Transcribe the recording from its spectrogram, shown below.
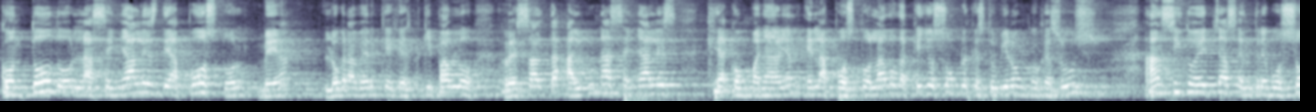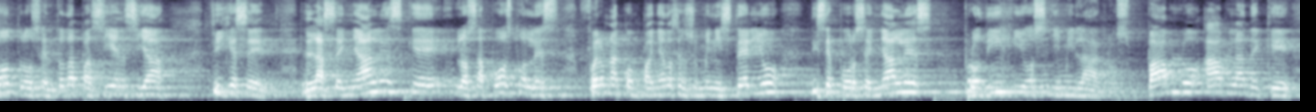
con todo, las señales de apóstol, vea, logra ver que aquí Pablo resalta algunas señales que acompañarían el apostolado de aquellos hombres que estuvieron con Jesús. Han sido hechas entre vosotros en toda paciencia. Fíjese, las señales que los apóstoles fueron acompañados en su ministerio, dice, por señales prodigios y milagros. Pablo habla de que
